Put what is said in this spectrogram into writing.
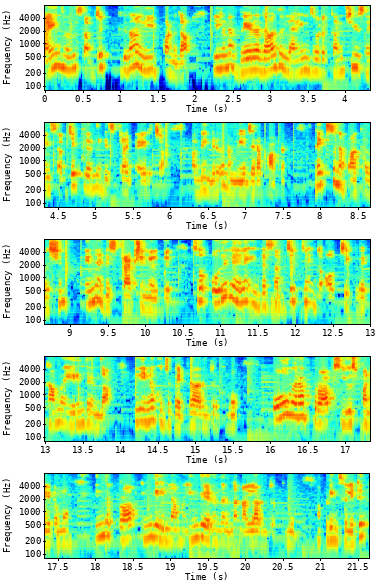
லைன்ஸ் வந்து சப்ஜெக்ட்டுக்கு தான் லீட் பண்ணுதா? இல்லைன்னா வேற ஏதாவது லைன்ஸோட கன்ஃபியூஸ் ஆகி சப்ஜெக்ட்ல இருந்து டிஸ்ட்ராக்ட் ஆயிருச்சா? அப்படிங்கிறத நான் மேஜரா பார்ப்பேன். நெக்ஸ்ட் நான் பார்க்குற விஷயம் என்ன டிஸ்ட்ராக்ஷன் இருக்கு? ஸோ ஒருவேளை இந்த சப்ஜெக்ட்ல இந்த ஆப்ஜெக்ட் வைக்காம இருந்திருந்தா இது இன்னும் கொஞ்சம் பெட்டரா இருந்திருக்குமோ? ஓவரா ப்ராப்ஸ் யூஸ் பண்ணிட்டோமோ இந்த ப்ராப் இங்க இல்லாம இங்க இருந்திருந்தா நல்லா இருந்திருக்குமோ அப்படின்னு சொல்லிட்டு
